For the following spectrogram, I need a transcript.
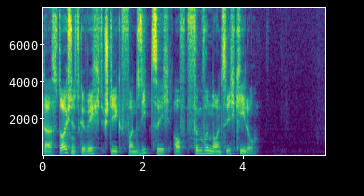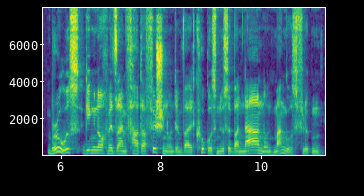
Das Durchschnittsgewicht stieg von 70 auf 95 Kilo. Bruce ging noch mit seinem Vater fischen und im Wald Kokosnüsse, Bananen und Mangos pflücken.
